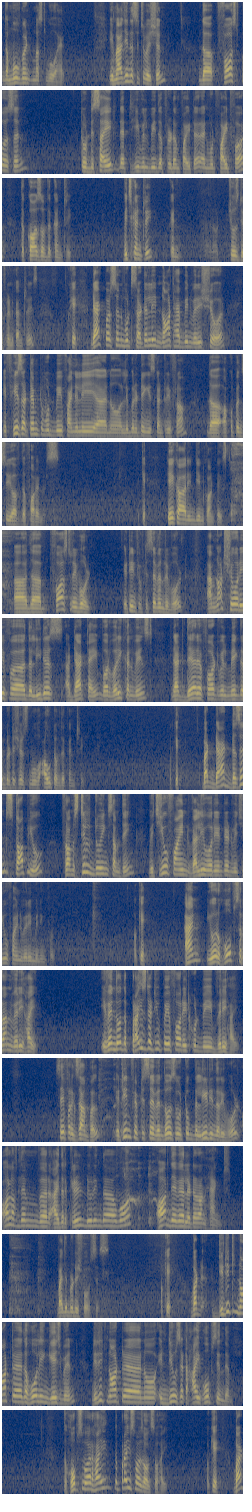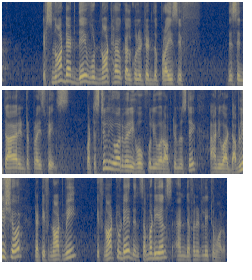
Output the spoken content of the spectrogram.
the movement must go ahead. Imagine a situation the first person to decide that he will be the freedom fighter and would fight for the cause of the country. Which country? You can you know, choose different countries. Okay. That person would certainly not have been very sure if his attempt would be finally uh, know, liberating his country from the occupancy of the foreigners. Okay. Take our Indian context, uh, the first revolt 1857 revolt, I am not sure if uh, the leaders at that time were very convinced that their effort will make the Britishers move out of the country. Okay. But that does not stop you from still doing something which you find value oriented, which you find very meaningful. Okay. And your hopes run very high even though the price that you pay for it could be very high. Say for example, 1857 those who took the lead in the revolt all of them were either killed during the war or they were later on hanged by the British forces. Okay. But did it not uh, the whole engagement did it not uh, know induce that high hopes in them? The hopes were high, the price was also high. Okay. But it is not that they would not have calculated the price if this entire enterprise fails, but still you are very hopeful, you are optimistic and you are doubly sure that if not me, if not today, then somebody else and definitely tomorrow.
